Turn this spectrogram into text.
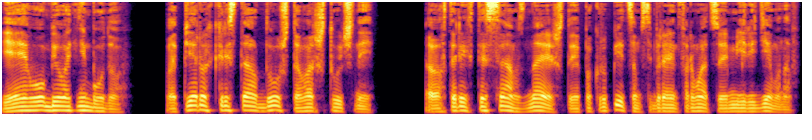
я его убивать не буду. Во-первых, кристалл душ — товар штучный. А во-вторых, ты сам знаешь, что я по крупицам собираю информацию о мире демонов.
